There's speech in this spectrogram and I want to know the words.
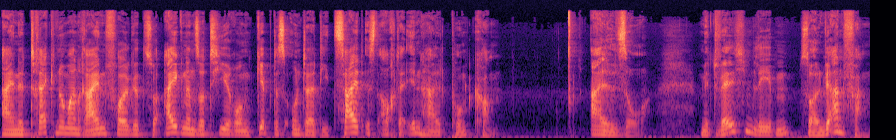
Eine Tracknummernreihenfolge zur eigenen Sortierung gibt es unter die Zeit ist auch der Inhalt.com. Also, mit welchem Leben sollen wir anfangen?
